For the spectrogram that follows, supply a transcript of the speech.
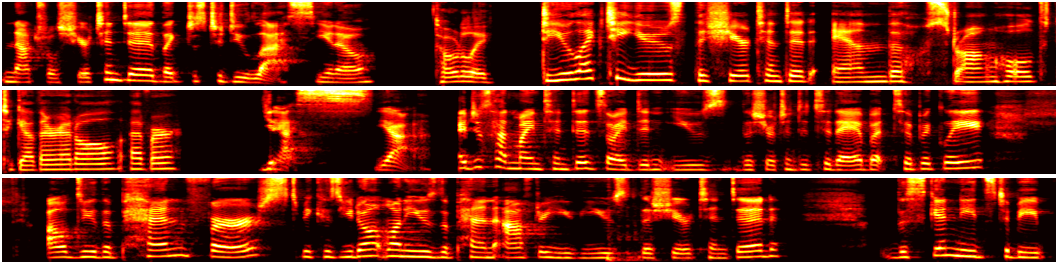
natural sheer tinted like just to do less you know Totally. Do you like to use the sheer tinted and the stronghold together at all ever? Yes. Yeah. I just had mine tinted, so I didn't use the sheer tinted today, but typically I'll do the pen first because you don't want to use the pen after you've used the sheer tinted. The skin needs to be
